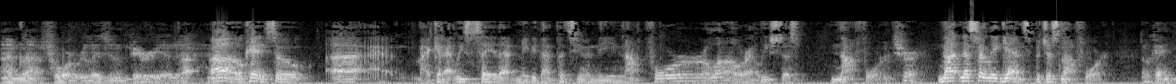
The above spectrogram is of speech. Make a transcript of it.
I'm not for religion. Period. Oh, okay. So uh, I can at least say that maybe that puts you in the not for Allah, or at least just not for. Sure. Not necessarily against, but just not for. Okay.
